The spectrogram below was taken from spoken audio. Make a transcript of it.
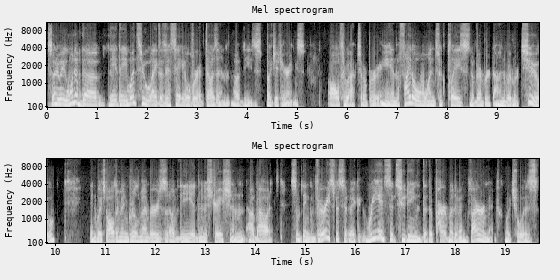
So anyway, one of the they they went through like as I say over a dozen of these budget hearings all through October, and the final one took place November on November two, in which aldermen grilled members of the administration about something very specific, reinstituting the Department of Environment, which was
